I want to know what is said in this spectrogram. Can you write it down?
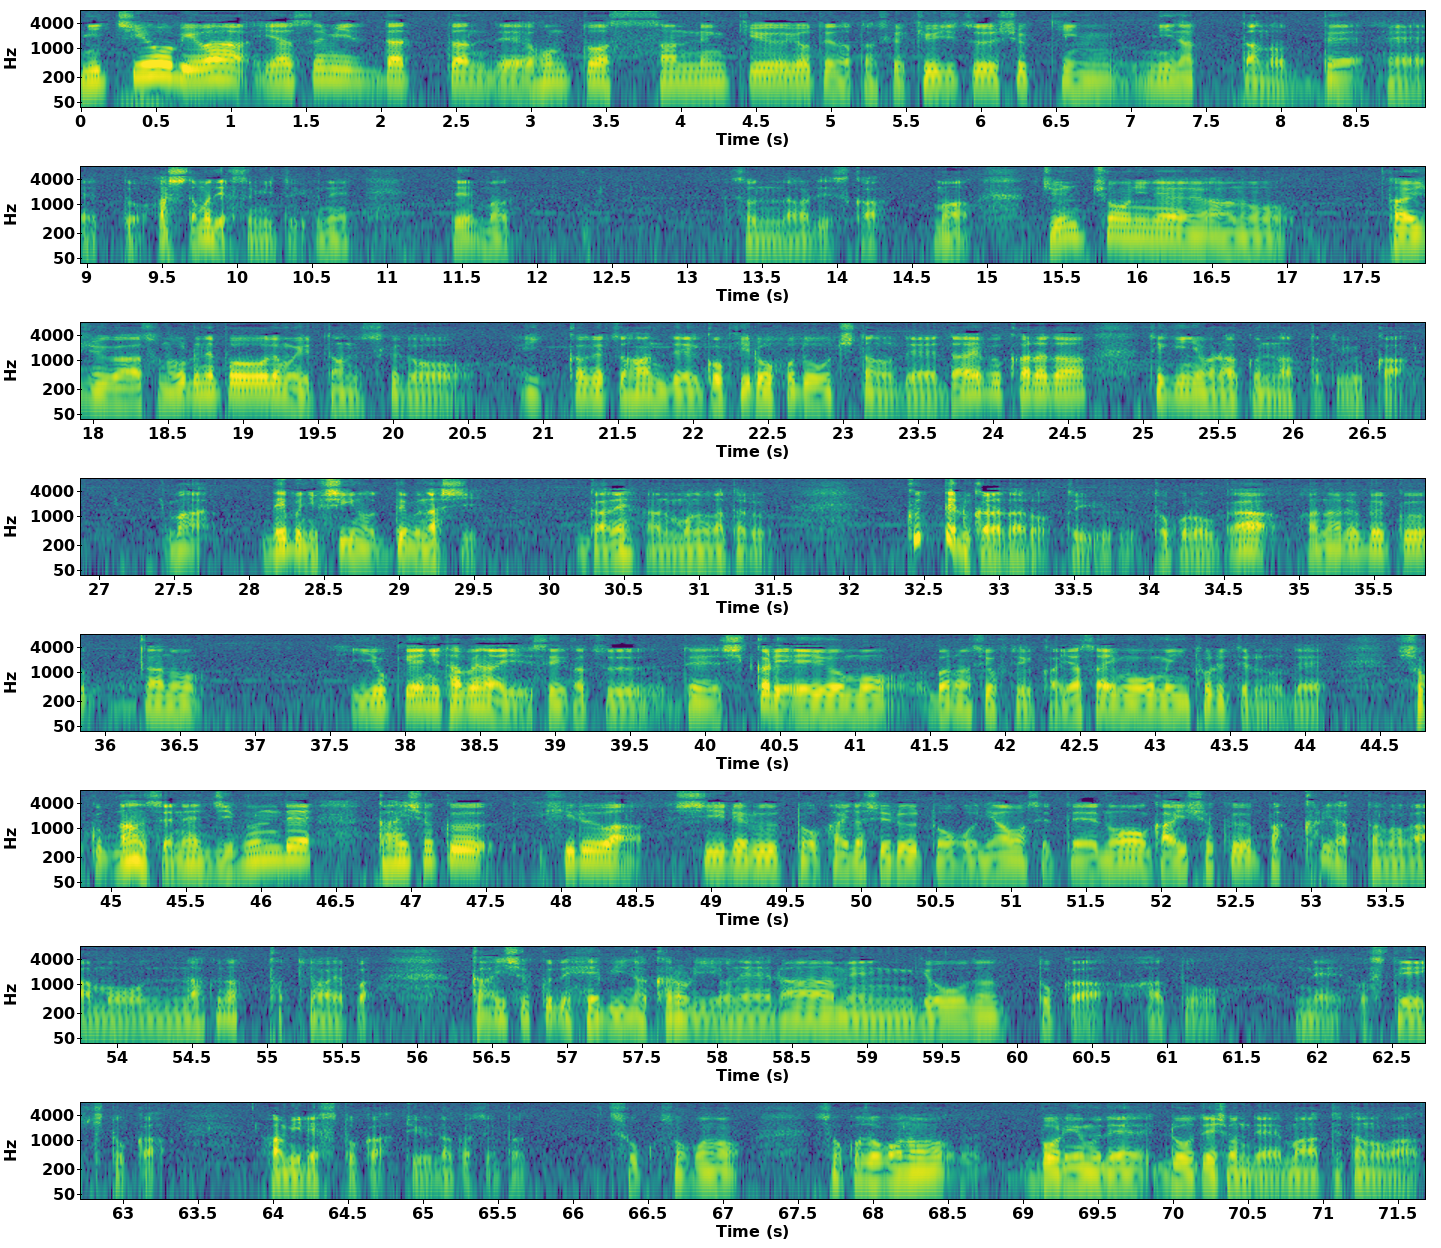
日曜日は休みだったんで本当は3連休予定だったんですけど休日出勤になったので、えーと明日まで休みというね。でまあそんな流れですか。まあ、順調にね、あの、体重が、そのオルネポでも言ったんですけど、1ヶ月半で5キロほど落ちたので、だいぶ体的には楽になったというか、まあ、デブに不思議のデブなしがね、あの物語る、食ってるからだろうというところが、まあ、なるべく、あの、余計に食べない生活でしっかり栄養もバランスよくというか野菜も多めに取れてるので食なんですよね自分で外食昼は仕入れルート買い出しルートに合わせての外食ばっかりだったのがもうなくなったっていうのはやっぱ外食でヘビーなカロリーをねラーメン餃子とかあとねステーキとかファミレスとかっていうなんかやっぱそこそこのそこそこのボリュームでローテーションで回ってたの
